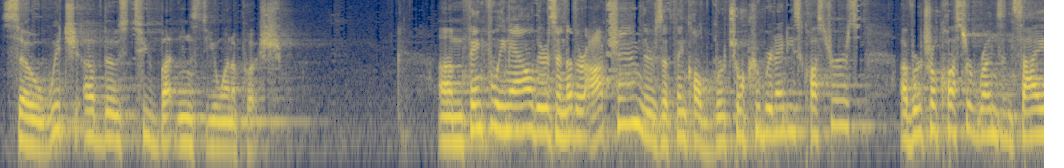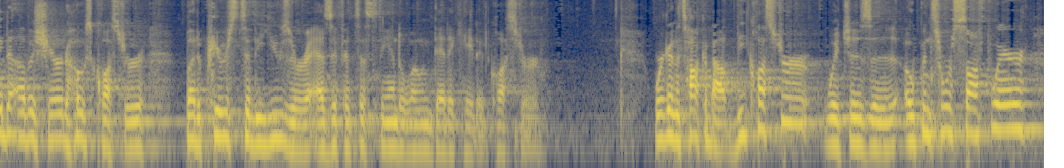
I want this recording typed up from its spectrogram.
So which of those two buttons do you want to push? Um, thankfully now there's another option. There's a thing called virtual Kubernetes clusters. A virtual cluster runs inside of a shared host cluster, but appears to the user as if it's a standalone dedicated cluster. We're going to talk about vCluster, which is an open source software.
